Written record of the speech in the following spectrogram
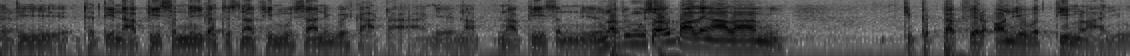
Nah, jadi jadi nabi seni kados nabi Musa ini gue kata ya, nabi seni nabi Musa paling alami. Di bedak Fir'aun ya wedi melayu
